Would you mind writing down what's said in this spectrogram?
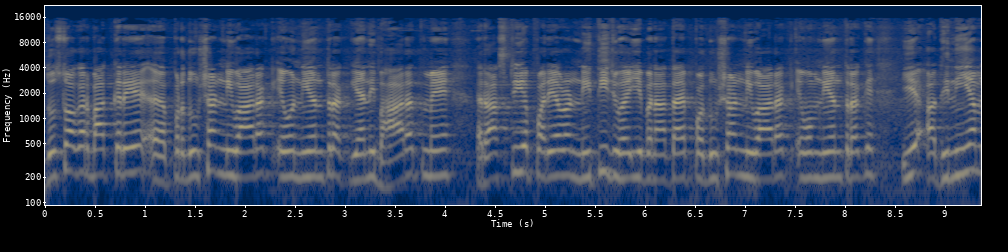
दोस्तों, अगर बात करें प्रदूषण निवारक एवं नियंत्रक, यानी भारत में राष्ट्रीय पर्यावरण नीति जो है, ये बनाता है प्रदूषण निवारक एवं नियंत्रक। ये अधिनियम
